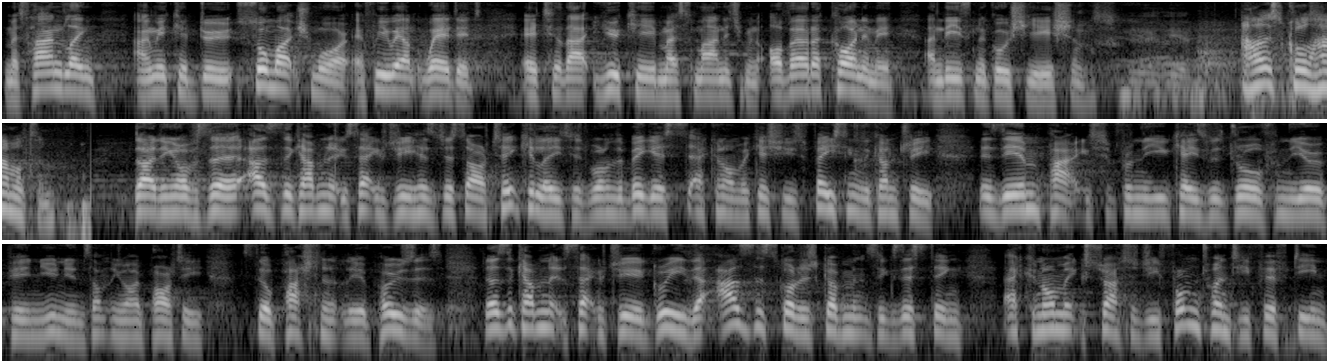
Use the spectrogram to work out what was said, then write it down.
mishandling, and we could do so much more if we weren't wedded uh, to that UK mismanagement of our economy and these negotiations. Yeah, yeah. Alex Cole-Hamilton. Officer, as the Cabinet Secretary has just articulated, one of the biggest economic issues facing the country is the impact from the UK's withdrawal from the European Union, something my party still passionately opposes. Does the Cabinet Secretary agree that as the Scottish Government's existing economic strategy from 2015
